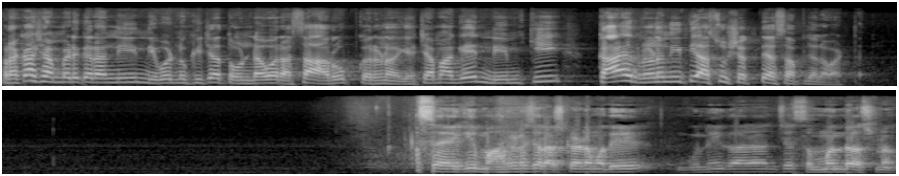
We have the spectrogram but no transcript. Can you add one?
प्रकाश आंबेडकरांनी निवडणुकीच्या तोंडावर असा आरोप करणं याच्या मागे नेमकी काय रणनीती असू शकते असं आपल्याला वाटतं? असं आहे की महाराष्ट्राच्या राजकारणामध्ये गुन्हेगारांचे संबंध असणं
